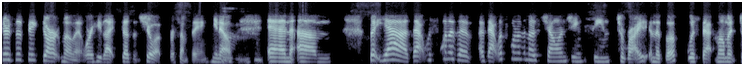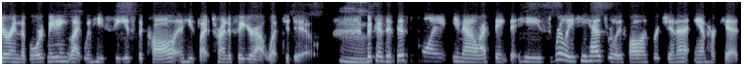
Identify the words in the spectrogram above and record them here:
there's a big dark moment where he like doesn't show up for something, you know, Mhm. and, um, but yeah, that was one of the, uh, that was one of the most challenging scenes to write in the book was that moment during the board meeting, like when he sees the call and he's like trying to figure out what to do Mhm. because at this point, you know, I think that he's really he has really fallen for Jenna and her kids.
